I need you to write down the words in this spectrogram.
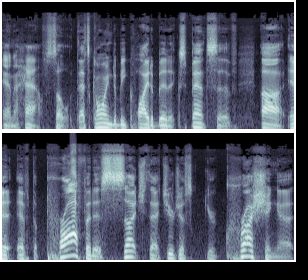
and a half. So that's going to be quite a bit expensive. Uh, if the profit is such that you're just you're crushing it,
